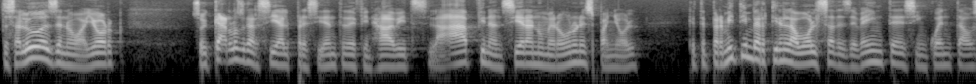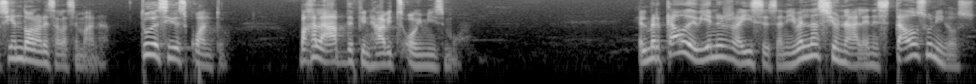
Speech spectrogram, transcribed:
Te saludo desde Nueva York. Soy Carlos García, el presidente de FinHabits, la app financiera número uno en español que te permite invertir en la bolsa desde 20, 50 o 100 dólares a la semana. Tú decides cuánto. Baja la app de FinHabits hoy mismo. El mercado de bienes raíces a nivel nacional en Estados Unidos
